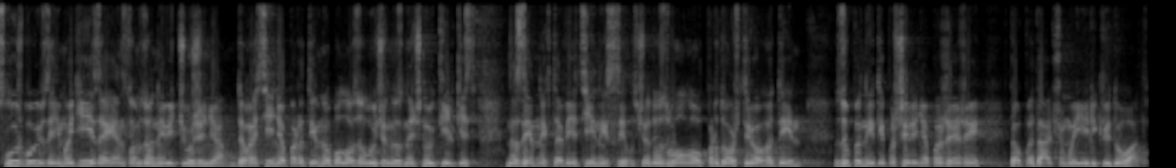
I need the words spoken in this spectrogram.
Службою взаємодії з агентством зони відчуження до гасіння оперативно було залучено значну кількість наземних та авіаційних сил, що дозволило впродовж трьох годин зупинити поширення пожежі та в подальшому її ліквідувати.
